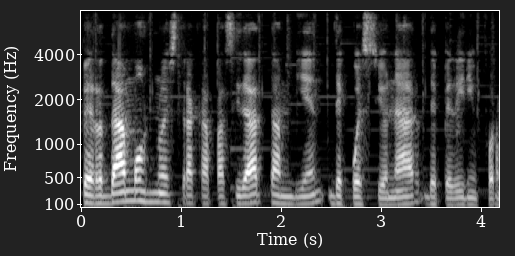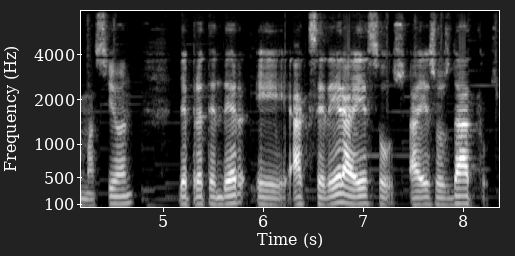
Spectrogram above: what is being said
perdamos nuestra capacidad también de cuestionar, de pedir información, de pretender eh, acceder a esos, a esos datos.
